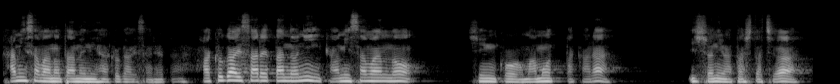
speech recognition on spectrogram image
神様のために迫害された。迫害されたのに神様の信仰を守ったから、一緒に私たちは、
